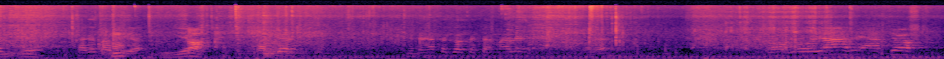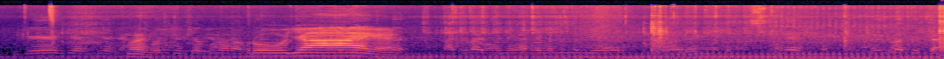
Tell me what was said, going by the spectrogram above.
Sakit, sakit tadi ya? Iya. Sakit. Kita tegak kecak malih. Oh, roya. Roya ya. Aja lah jenengan dengan sendiri. Oke. Ini kula becak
